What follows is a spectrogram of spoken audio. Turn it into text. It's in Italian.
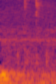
Mm-hmm.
